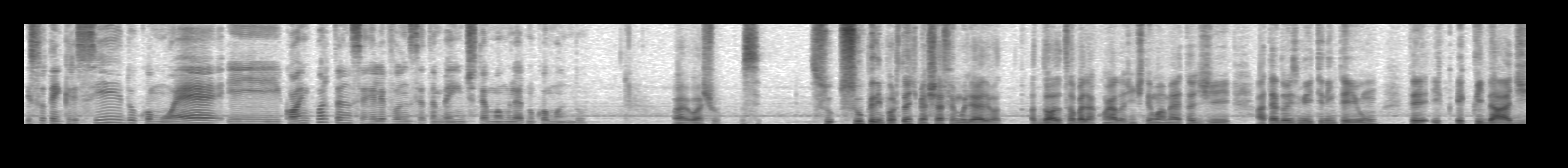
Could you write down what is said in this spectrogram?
Isso tem crescido, como é, e qual a importância, a relevância também de ter uma mulher no comando? Ah, eu acho assim, su super importante. Minha chefe é mulher, eu adoro trabalhar com ela. A gente tem uma meta de até 2031 ter equidade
